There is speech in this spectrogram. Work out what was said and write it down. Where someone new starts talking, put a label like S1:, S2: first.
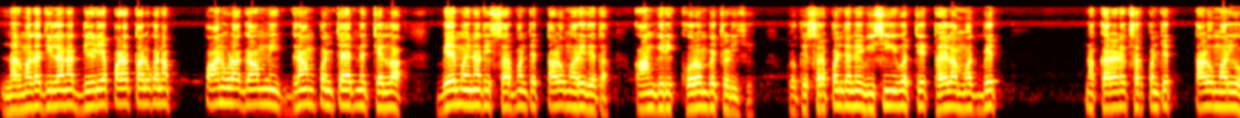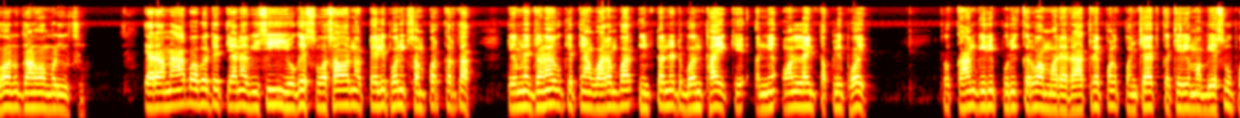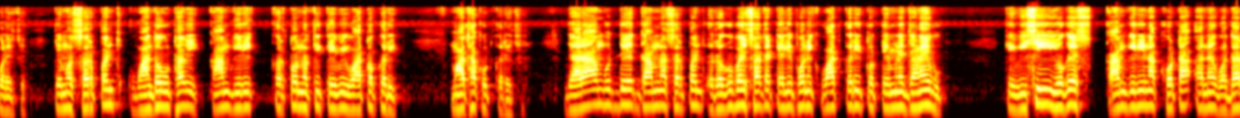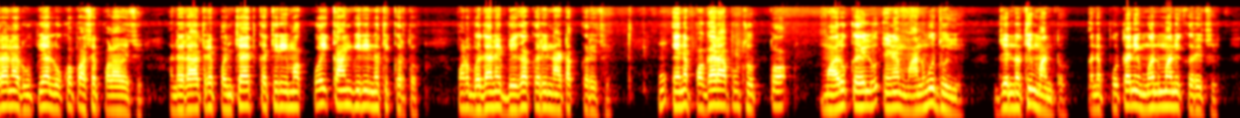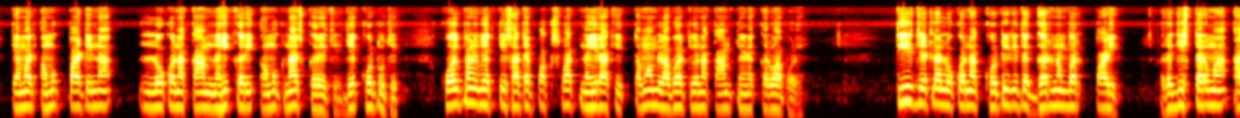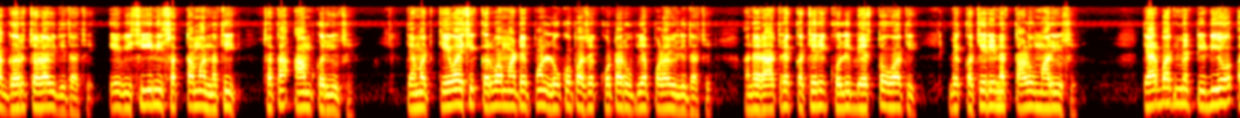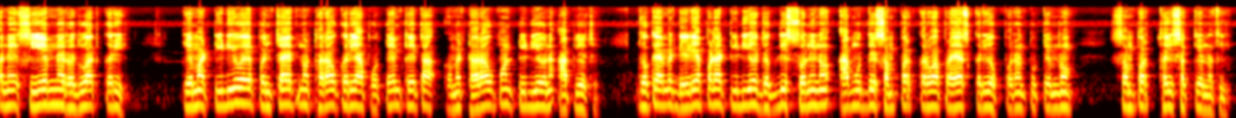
S1: નર્મદા જિલ્લાના દેડિયાપાડા તાલુકાના પાનવડા ગામની ગ્રામ પંચાયતને છેલ્લા બે મહિનાથી સરપંચે તાળું મારી દેતા કામગીરી ખોરંભે ચડી છે. જોકે સરપંચ અને વીસી વચ્ચે થયેલા મતભેદના કારણે સરપંચે તાળું માર્યું હોવાનું જાણવા મળ્યું છે. ત્યારે અમે આ બાબતે ત્યાંના વીસી યોગેશ વસાવાનો ટેલિફોનિક સંપર્ક કરતા તેમણે જણાવ્યું કે ત્યાં વારંવાર ઇન્ટરનેટ બંધ થાય કે અન્ય ઓનલાઈન તકલીફ હોય તો કામગીરી પૂરી કરવા મારે રાત્રે પણ પંચાયત કચેરીમાં બેસવું પડે છે. તેમાં સરપંચ વાંધો ઉઠાવી કામગીરી કરતો નથી તેવી વાતો કરી માથાકૂટ કરે છે. જ્યારે આ મુદ્દે ગામના સરપંચ રઘુભાઈ સાથે ટેલિફોનિક વાત કરી તો તેમણે જણાવ્યું કે વીસી યોગેશ કામગીરીના ખોટા અને વધારાના રૂપિયા લોકો પાસે પડાવે છે અને રાત્રે પંચાયત કચેરીમાં કોઈ કામગીરી નથી કરતો, પણ બધાને ભેગા કરી નાટક કરે છે. હું એને પગાર આપું છું તો મારું કહેલું એણે માનવું જોઈએ, જે નથી માનતો અને પોતાની મનમાની કરે છે. તેમજ અમુક પાર્ટીના લોકોના કામ નહીં કરી અમુકના જ કરે છે, જે ખોટું છે. કોઈ પણ વ્યક્તિ સાથે પક્ષપાત નહીં રાખી તમામ લાભાર્થીઓના કામ તેણે કરવા પડે. ત્રીસ જેટલા લોકોના ખોટી રીતે ઘર નંબર પાડી રજિસ્ટરમાં આ ઘર ચડાવી દીધા છે. એ વીસીની સત્તામાં નથી, છતાં આમ કર્યું છે. તેમજ કેવાયસી કરવા માટે પણ લોકો પાસે ખોટા રૂપિયા પડાવી લીધા છે. અને રાત્રે કચેરી ખોલી બેસતો હોવાથી મેં કચેરીને તાળું માર્યું છે. ત્યારબાદ મેં ટીડીઓ અને સીએમને રજૂઆત કરી, જેમાં ટીડીઓએ પંચાયતનો ઠરાવ કરી આપો તેમ કહેતા અમે ઠરાવ પણ ટીડીઓને આપ્યો છે. જોકે અમે ડેડિયાપાડા ટીડીઓ જગદીશ સોનીનો આ મુદ્દે સંપર્ક કરવા પ્રયાસ કર્યો, પરંતુ તેમનો સંપર્ક થઈ શક્યો નથી.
